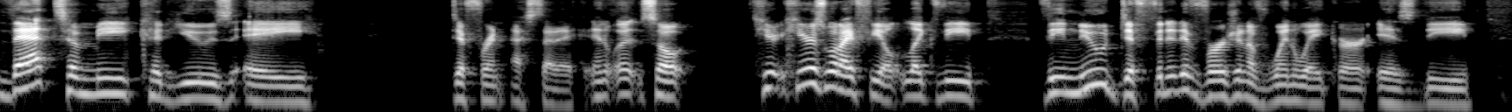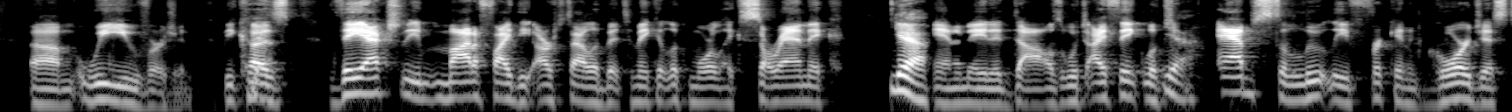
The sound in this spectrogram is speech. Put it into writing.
that to me could use a different aesthetic. And uh, so here, here's what I feel like the the new definitive version of Wind Waker is the um, Wii U version because they actually modified the art style a bit to make it look more like ceramic Yeah. animated dolls, which I think looks Yeah. absolutely freaking gorgeous.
